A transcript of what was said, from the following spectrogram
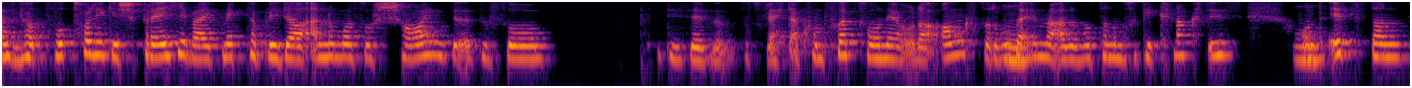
also wir hatten so tolle Gespräche, weil ich gemerkt habe, wie da auch nochmal so schauen, also so diese, was vielleicht auch Komfortzone oder Angst oder was mhm. auch immer, also was dann nochmal so geknackt ist. Mhm. Und jetzt dann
